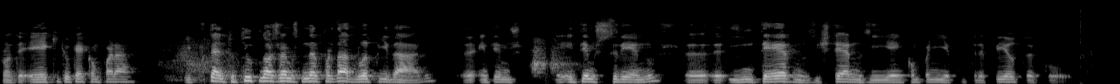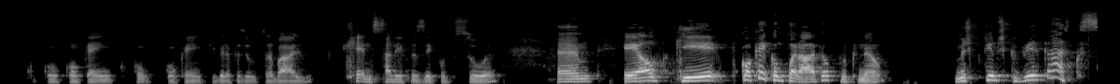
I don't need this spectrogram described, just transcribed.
Pronto, é aqui que eu quero comparar. E, portanto, aquilo que nós vamos, na verdade, lapidar, eh, em termos, em termos serenos, eh, e internos, externos, e em companhia com o terapeuta, com, com, com quem, com, com, quem estiver a fazer o trabalho, que é necessário fazer com a pessoa, ehm, é algo que é qualquer comparável, porque não, mas que temos que ver que, ah, que se,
